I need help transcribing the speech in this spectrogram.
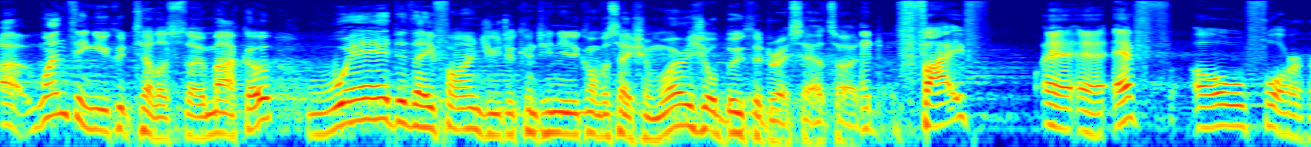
Uh, one thing you could tell us, though, Marco, where do they find you to continue the conversation? Where is your booth address outside? At Five uh, uh, F04.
